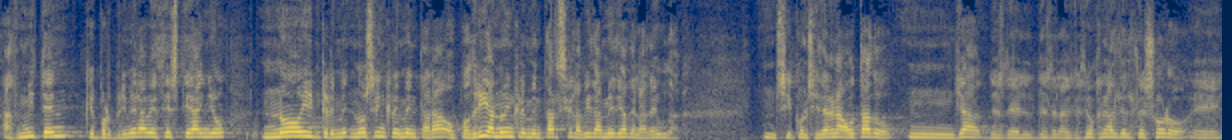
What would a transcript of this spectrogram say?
admiten que por primera vez este año no se incrementará o podría no incrementarse la vida media de la deuda si consideran agotado mm, ya desde, la Dirección General del Tesoro eh,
